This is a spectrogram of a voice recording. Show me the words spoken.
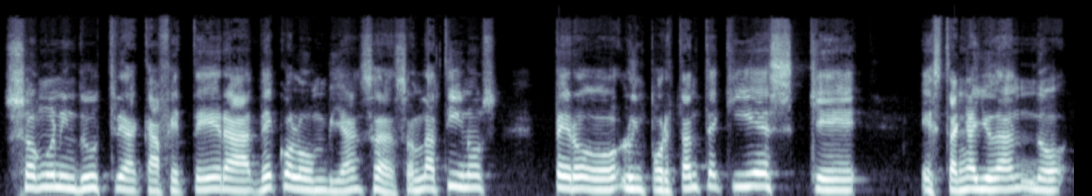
son una industria cafetera de Colombia, o sea, son latinos, pero lo importante aquí es que están ayudando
